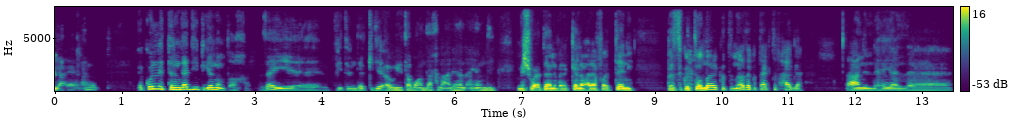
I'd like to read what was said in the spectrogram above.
يعني كل الترندات دي بتجي لنا متأخر. زي في ترندات كتير قوي طبعا داخله علينا الأيام دي. مش وقتها نبقى نتكلم عليها في وقت تاني. بس كنت والله كنت النهارده كنت هكتب حاجة عن اللي هي ال-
